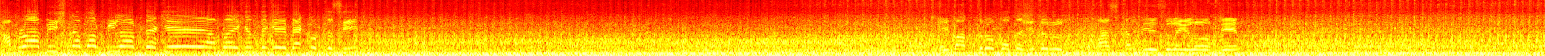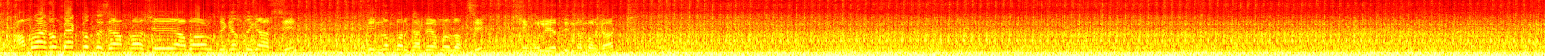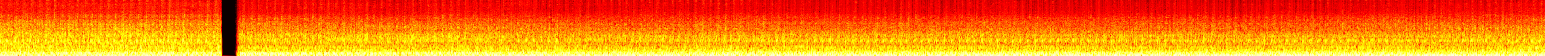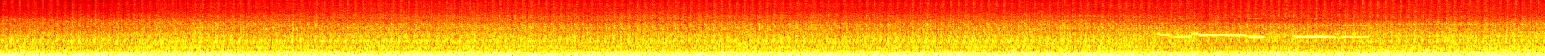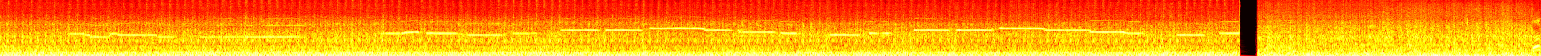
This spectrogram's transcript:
আমরা বিশ নম্বর পিলার দেখে আমরা এখান থেকে ব্যাক করতেছি এই মাত্র সেতুর মাঝখান দিয়ে চলে গেল ট্রেন। আমরা এখন ব্যাক করতেছি, আমরা সে আবার যেখান থেকে আসছি, তিন নম্বর ঘাটে আমরা যাচ্ছি, শিমুলিয়া তিন নম্বর ঘাট।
